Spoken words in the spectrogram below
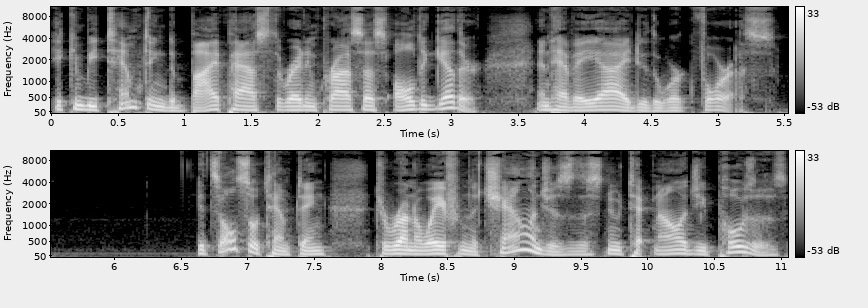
It can be tempting to bypass the writing process altogether and have AI do the work for us. It's also tempting to run away from the challenges this new technology poses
